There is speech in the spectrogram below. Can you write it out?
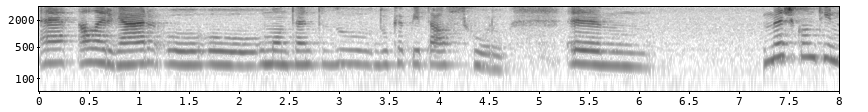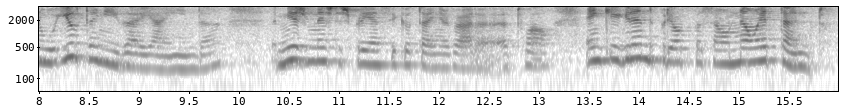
a alargar o, o, o montante do, do, capital seguro. Um, mas continuo, eu tenho ideia ainda, mesmo nesta experiência que eu tenho agora atual, em que a grande preocupação não é tanto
